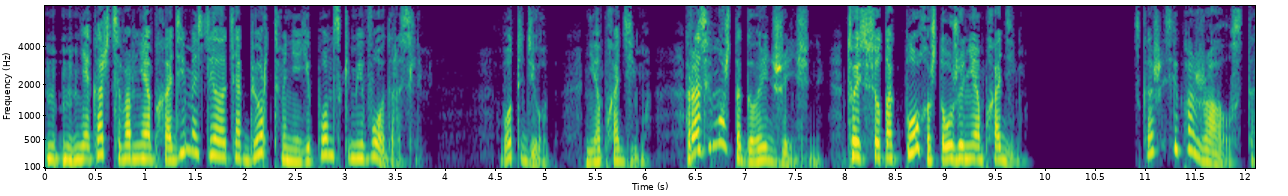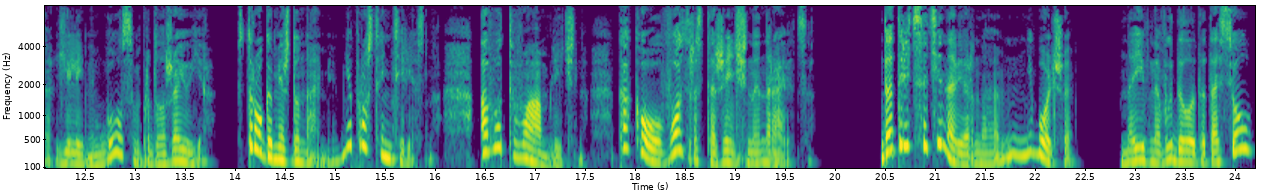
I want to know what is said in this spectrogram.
«Мне кажется, вам необходимо сделать обертывание японскими водорослями». Вот идиот. Необходимо. Разве может так говорить женщины? То есть все так плохо, что уже необходимо. «Скажите, пожалуйста», — елейным голосом продолжаю я, строго между нами, мне просто интересно. А вот вам лично, какого возраста женщины нравятся? До тридцати, наверное, не больше. Наивно выдал этот осел,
